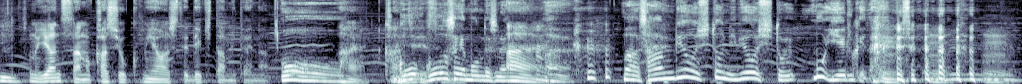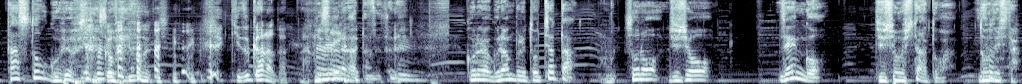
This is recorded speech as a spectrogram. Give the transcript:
うんそのヤンチさんの歌詞を組み合わせてできたみたいな、はい、感じです、ご合成もんですね。はいはい。まあ三拍子と二拍子とも言えるけど、うんうん足すと五拍子です。ごめんなさい気づかなかった。気づかなかったんですね。これがグランプリ取っちゃった。その受賞前後受賞した後はどうでした？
